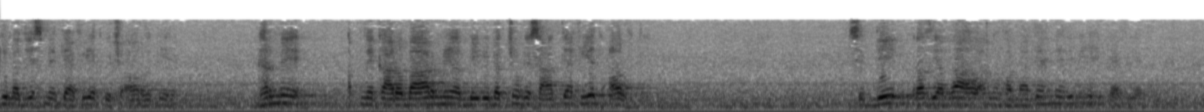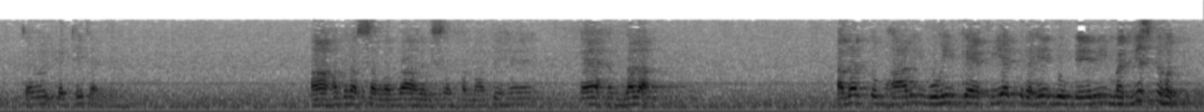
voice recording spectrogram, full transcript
کی مجلس میں کیفیت کچھ اور ہوتی ہے۔ گھر میں اپنے کاروبار میں اور بیوی بچوں کے ساتھ کیفیت اور ہوتی ہے۔ صدیق رضی اللہ عنہ فرماتے ہیں، میری بھی یہی کیفیت ہے۔ چلو، اکٹھے چلتے ہیں۔ آ، حضرت صلی اللہ علیہ وسلم فرماتے ہیں، اے حنزلہ اگر تمہاری وہی کیفیت رہے جو میری مجلس میں ہوتی ہے،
